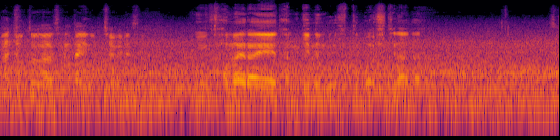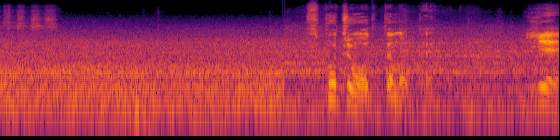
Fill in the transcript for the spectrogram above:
만족도가 상당히 높죠. 그래서 이 카메라에 담기는 모습도 멋있긴 하다. 스포츠 모드 때는 어때? 이게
